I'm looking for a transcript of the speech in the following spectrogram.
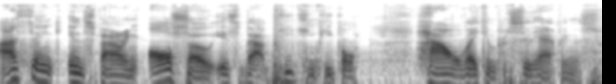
I think inspiring also is about teaching people how they can pursue happiness.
